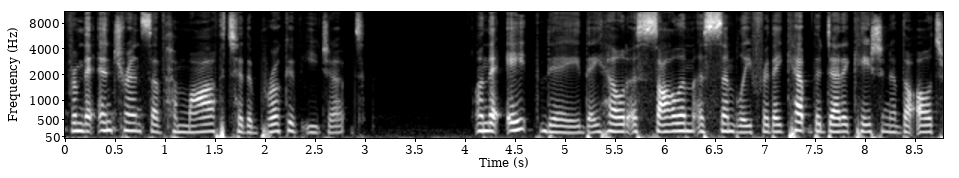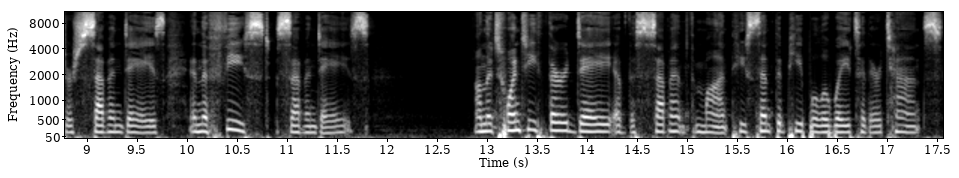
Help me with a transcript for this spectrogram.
from the entrance of Hamath to the brook of Egypt. On the eighth day, they held a solemn assembly, for they kept the dedication of the altar seven days, and the feast seven days. On the twenty third day of the seventh month, he sent the people away to their tents.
